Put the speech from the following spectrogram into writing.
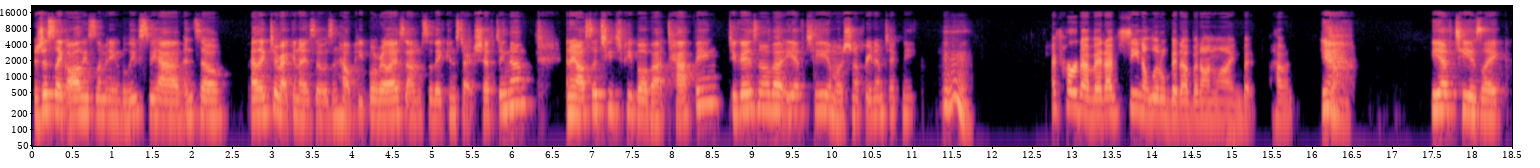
There's just like all these limiting beliefs we have. And so I like to recognize those and help people realize them so they can start shifting them. And I also teach people about tapping. Do you guys know about EFT, emotional freedom technique? Mm-hmm. I've heard of it. I've seen a little bit of it online, but haven't. Yeah. Done. EFT is like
